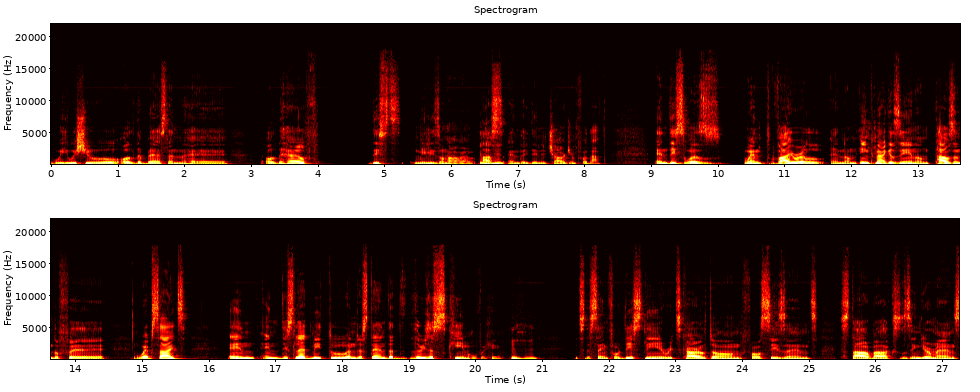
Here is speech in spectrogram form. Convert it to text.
We wish you all the best and uh, all the health. This meal is on our us and they didn't charge him for that. And this was went viral and on Inc. magazine on thousands of uh, websites. And and this led me to understand that there is a scheme over here. It's the same for disney ritz-carlton four seasons starbucks zingerman's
